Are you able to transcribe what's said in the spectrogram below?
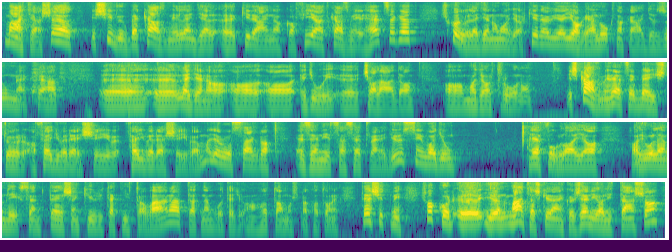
Mátyás el, és hívjuk be Kázmér lengyel királynak a fiát, Kázmér herceget, és akkor ő legyen a magyar király, a jagellóknak ágyazzunk meg, tehát e, e, legyen a, a, a, egy új család a, a magyar trónon. És Kázmér herceg be is tör a fegyvereseivel, fegyvereseivel Magyarországra, 1471 őszén vagyunk, elfoglalja, ha jól emlékszem, teljesen kiürített nyitva várát, tehát nem volt egy olyan hatalmasnak hatalmi teljesítmény, és akkor ö, jön Mátyás királynak a zsenialitása,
